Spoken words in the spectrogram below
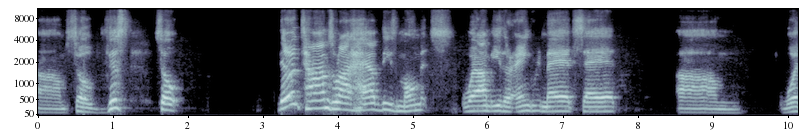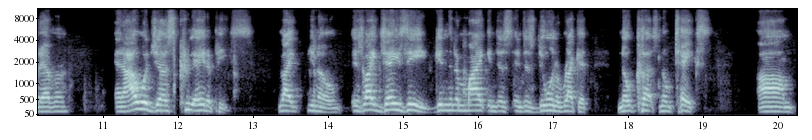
Um, so this, so there are times when I have these moments where I'm either angry, mad, sad, um, whatever. And I would just create a piece. Like, you know, it's like Jay-Z getting to the mic and just and just doing a record, no cuts, no takes. Um,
